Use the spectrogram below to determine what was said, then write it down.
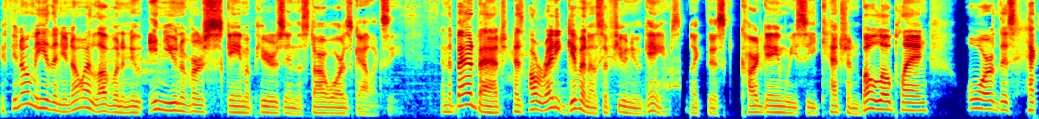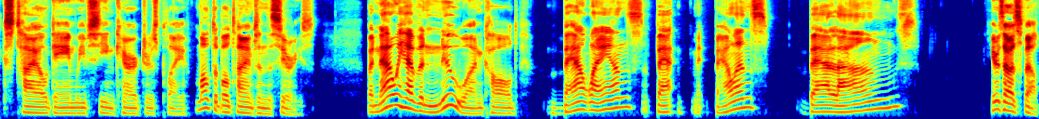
If you know me, then you know I love when a new in universe game appears in the Star Wars galaxy. And the Bad Batch has already given us a few new games, like this card game we see Ketch and Bolo playing, or this hex tile game we've seen characters play multiple times in the series. But now we have a new one called Balaans? Ba- Balaans, Balance? Here's how it's spelled.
